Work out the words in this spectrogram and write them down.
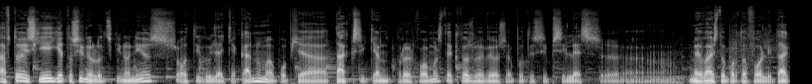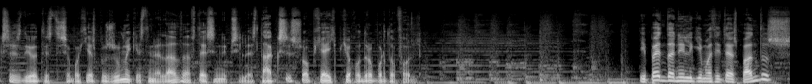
Αυτό ισχύει για το σύνολο της κοινωνίας, ό,τι δουλειά και κάνουμε, από ποια τάξη και αν προερχόμαστε, εκτός βεβαίως από τις υψηλές, ε, με βάση το πορτοφόλι τάξει, διότι στις εποχές που ζούμε και στην Ελλάδα αυτές είναι υψηλές τάξεις, όποια έχει πιο χοντρό πορτοφόλι. Οι πέντε ανήλικοι μαθητές πάντως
